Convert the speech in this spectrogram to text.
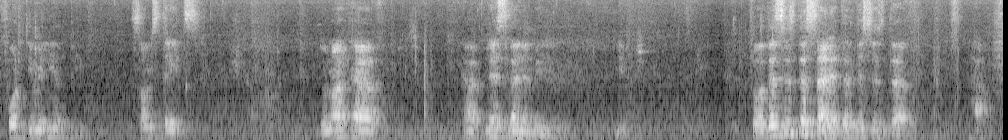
40 million people. Some states do not have have less than a million people. So this is the Senate and this is the House.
